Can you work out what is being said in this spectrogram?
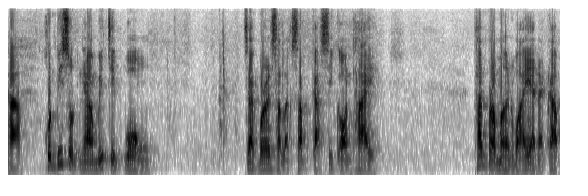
ครับคุณพิสุทธิ์งามวิจิตรวงศ์จากบริษัทหลักทรัพย์กสิกรไทย ท่านประเมินไว้อะนะครับ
